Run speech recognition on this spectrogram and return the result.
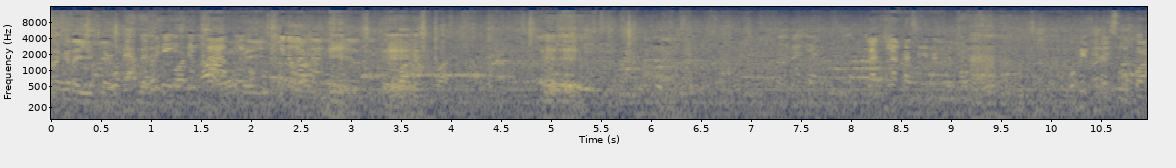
น่าก็ได้ยินเสียงนี่เออเออเออรักรักกันเนี่ยนะอ่าผมมีผู้ใดสูงกว่า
